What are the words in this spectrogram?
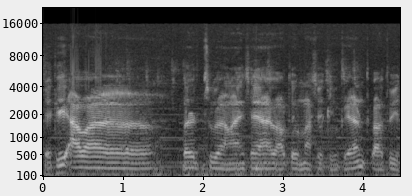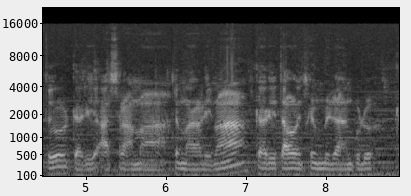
Jadi awal perjuangan saya waktu masuk di waktu itu dari asrama Cemara 5 dari tahun 98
